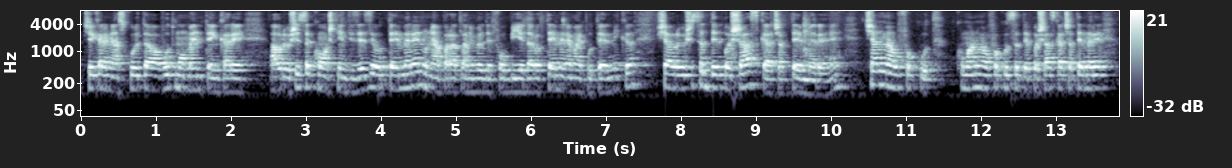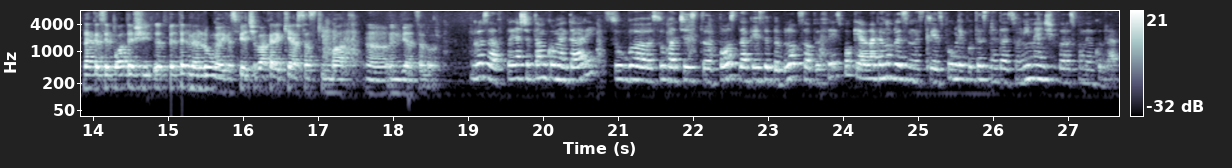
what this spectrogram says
cei care ne ascultă au avut momente în care au reușit să conștientizeze o temere, nu neapărat la nivel de fobie, dar o temere mai puternică și au reușit să depășească acea temere, ce anume au făcut? Cum anume au făcut să depășească acea temere, dacă se poate și pe termen lung, adică să fie ceva care chiar s-a schimbat uh, în viața lor. Grozav. Păi așteptăm comentarii sub, uh, sub acest post, dacă este pe blog sau pe Facebook, iar dacă nu vreți să ne scrieți public, puteți să ne dați un e-mail și vă răspundem cu drag.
